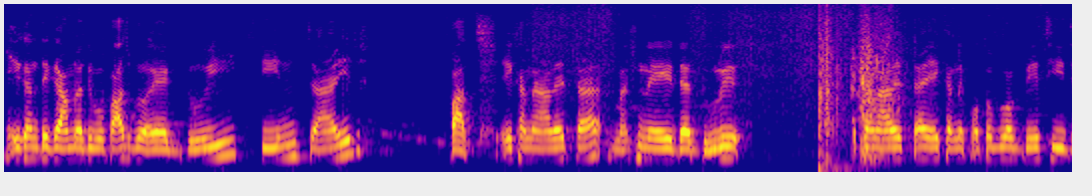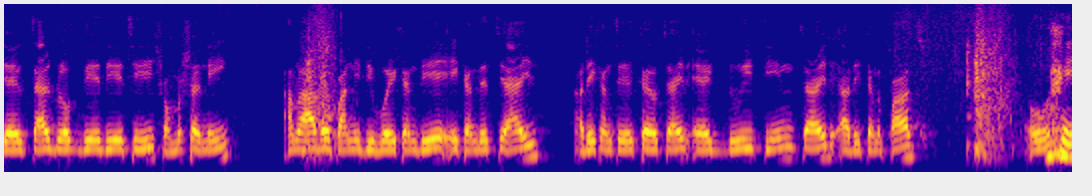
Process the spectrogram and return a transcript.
এখান থেকে আমরা দিব পাঁচ ব্লক এক, দুই, তিন, চার, পাঁচ। এখানে আরেকটা মানে এটা দূরে। এখানে আরেকটা, এখানে কত ব্লক দিয়েছি? যাই হোক, চার ব্লক দিয়ে দিয়েছি, সমস্যা নেই। আমরা আরও পানি দিব এখান দিয়ে এখান দিয়ে চার, আর এখান থেকে চার, এক, দুই, তিন, চার, আর এখানে পাঁচ। ও ভাই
